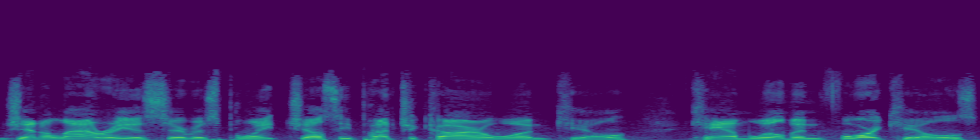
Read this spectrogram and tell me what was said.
Jenna Lowry, a service point. Chelsea Punchakar, one kill. Cam Willman, four kills.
